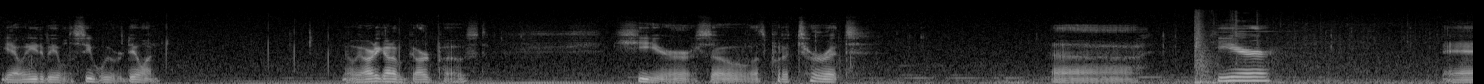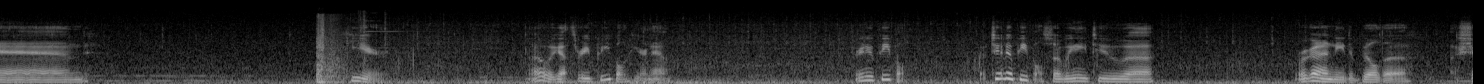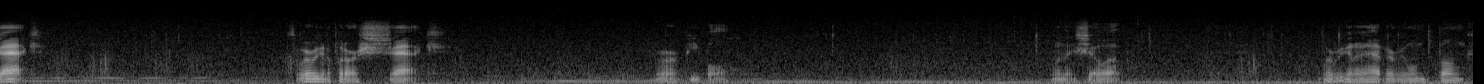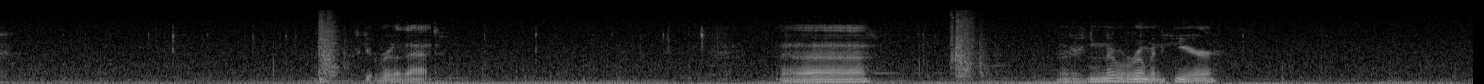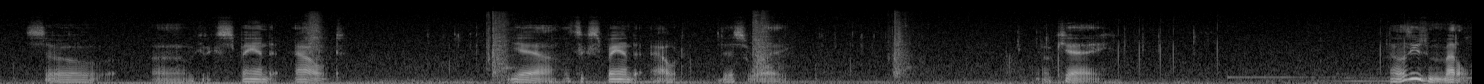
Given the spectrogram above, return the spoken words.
Yeah, we need to be able to see what we were doing. Now, we already got a guard post here, so let's put a turret uh, here and here. Oh, we got three people here now. Three new people. Two new people, so we need to, uh, we're gonna need to build a, a shack. So where are we gonna put our shack? For our people. When they show up. Where are we gonna have everyone bunk? Let's get rid of that. Uh, no room in here. So, uh, we could expand out. Yeah, let's expand out this way. Okay. Now let's use metal.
